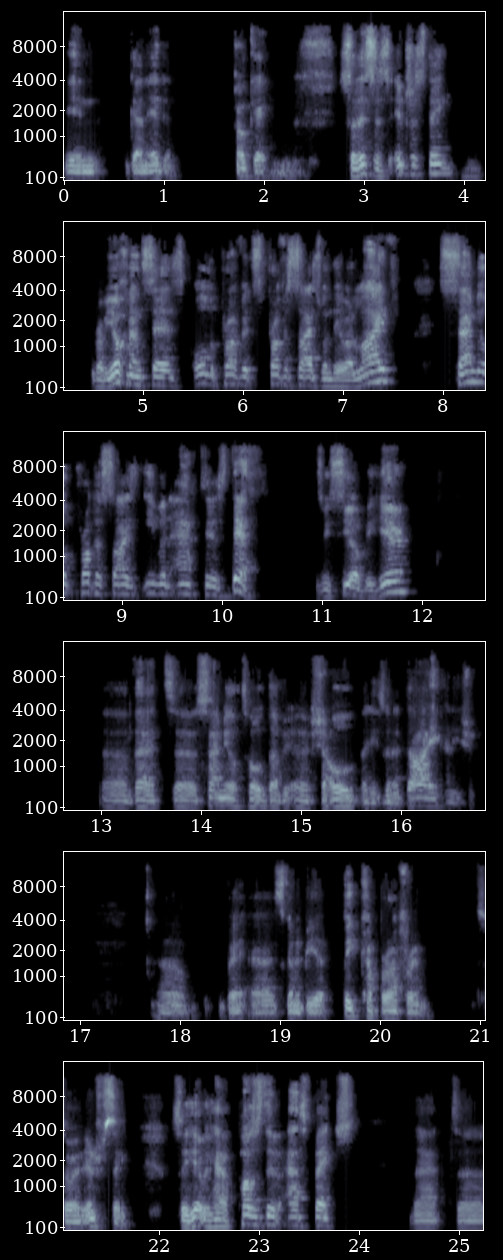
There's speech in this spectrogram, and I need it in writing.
in Gan Eden. Okay, so this is interesting. Rabbi Yochanan says all the prophets prophesied when they were alive, Samuel prophesied even after his death. As we see over here, uh, that uh, Samuel told David, uh, Shaul that he's going to die and he should, uh, uh, it's going to be a big kapara for him. So interesting. So here we have positive aspects that uh,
